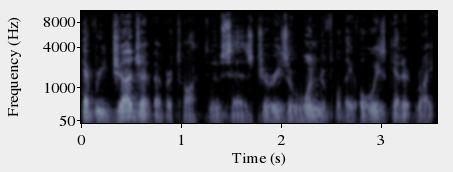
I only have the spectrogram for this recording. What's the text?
Every judge I've ever talked to says juries are wonderful, they always get it right.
